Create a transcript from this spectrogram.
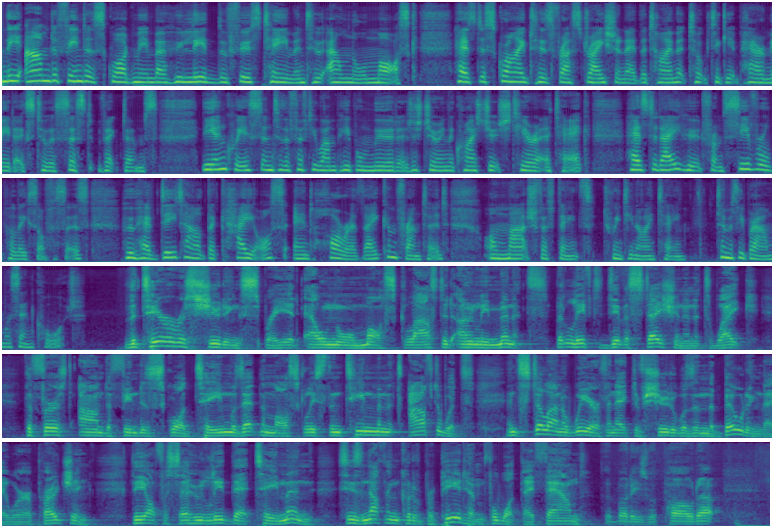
The armed offenders squad member who led the first team into Al Noor Mosque has described his frustration at the time it took to get paramedics to assist victims. The inquest into the 51 people murdered during the Christchurch terror attack has today heard from several police officers who have detailed the chaos and horror they confronted on March 15th, 2019. Timothy Brown was in court. The terrorist shooting spree at Al Noor Mosque lasted only minutes, but left devastation in its wake. The first armed offenders squad team was at the mosque less than 10 minutes afterwards and still unaware if an active shooter was in the building they were approaching. The officer who led that team in says nothing could have prepared him for what they found. The bodies were piled up,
